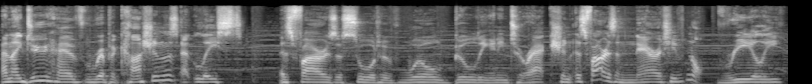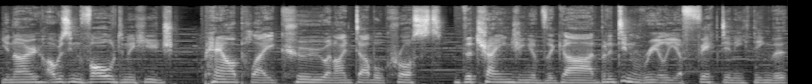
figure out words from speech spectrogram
And they do have repercussions, at least as far as a sort of world building and interaction. As far as a narrative, not really, you know. I was involved in a huge power play coup and I double crossed the changing of the guard, but it didn't really affect anything. The,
